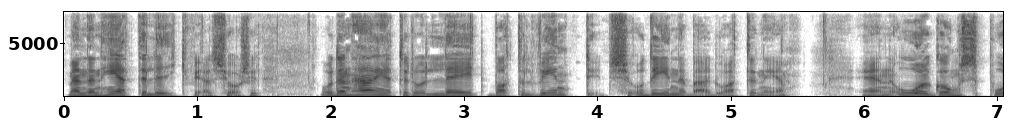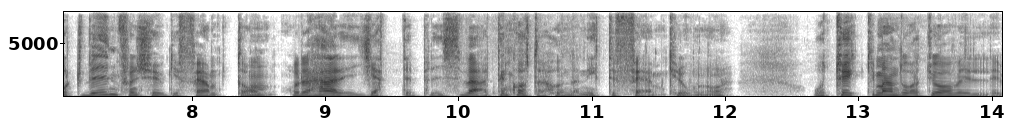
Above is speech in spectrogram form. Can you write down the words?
Men den heter likväl Churchill. Och den här heter då Late Bottle Vintage och det innebär då att den är en årgångsportvin från 2015 och det här är jätteprisvärt. Den kostar 195 kronor. Och tycker man då att jag vill eh,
